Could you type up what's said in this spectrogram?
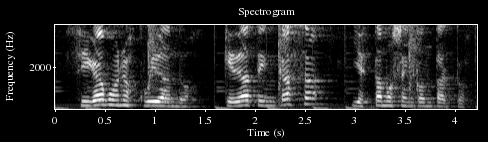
Sigámonos cuidando, quédate en casa y estamos en contacto.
